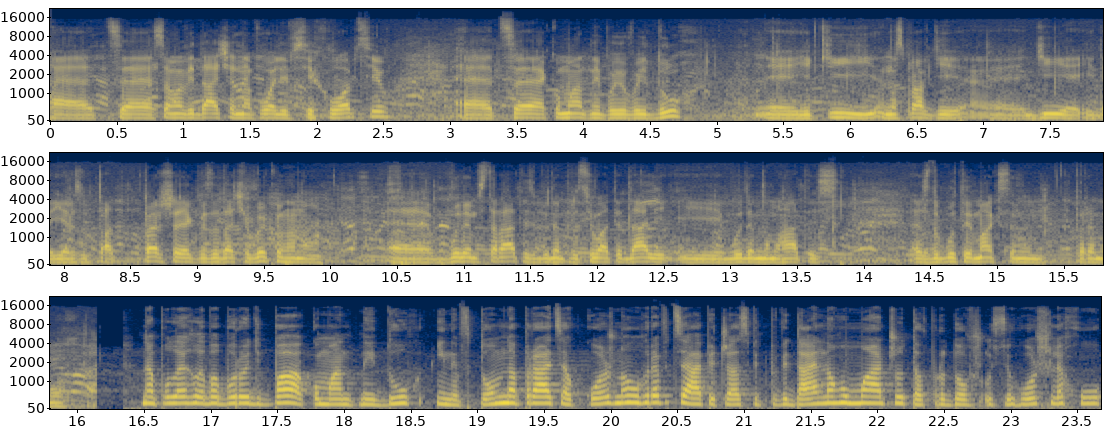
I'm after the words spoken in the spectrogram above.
е, це самовіддача на полі всіх хлопців, е, це командний бойовий дух, який насправді е, діє і дає результат. Перша якби задача виконана. Е, Будемо старатись, будемо працювати далі і будемо намагатись е, здобути максимум перемог. Наполеглива боротьба, командний дух і невтомна праця кожного гравця під час відповідального матчу та впродовж усього шляху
